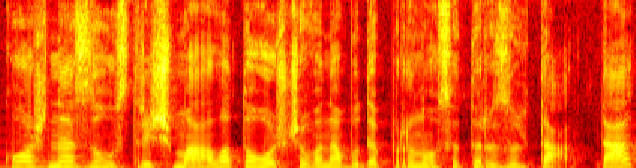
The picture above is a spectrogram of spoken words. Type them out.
Кожна зустріч, мало того, що вона буде приносити результат, так?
